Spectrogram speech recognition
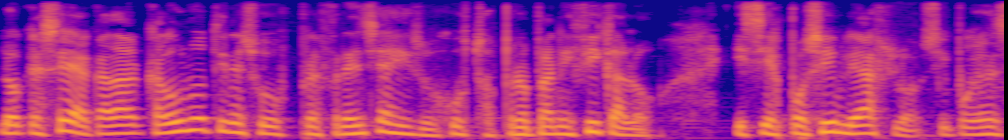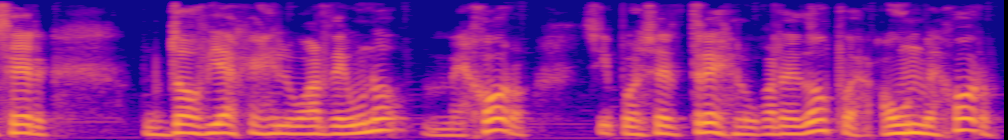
lo que sea. Cada, cada uno tiene sus preferencias y sus gustos, pero planifícalo. Y si es posible, hazlo. Si pueden ser dos viajes en lugar de uno, mejor. Si pueden ser tres en lugar de dos, pues aún mejor.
